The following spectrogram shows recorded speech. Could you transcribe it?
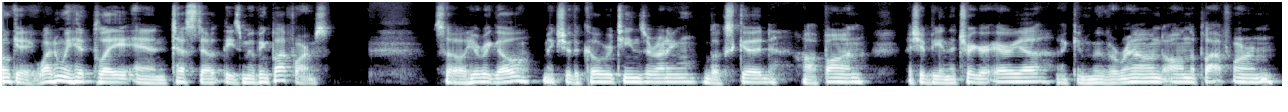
Okay, why don't we hit play and test out these moving platforms? So here we go. Make sure the coroutines are running. Looks good. Hop on. I should be in the trigger area. I can move around on the platform.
